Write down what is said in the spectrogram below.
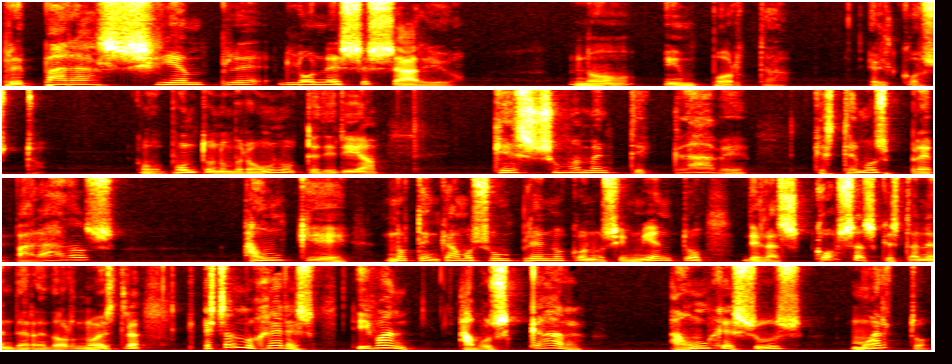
prepara siempre lo necesario, no importa el costo. Como punto número uno te diría que es sumamente clave que estemos preparados aunque no tengamos un pleno conocimiento de las cosas que están en derredor nuestra, estas mujeres iban a buscar a un Jesús muerto,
